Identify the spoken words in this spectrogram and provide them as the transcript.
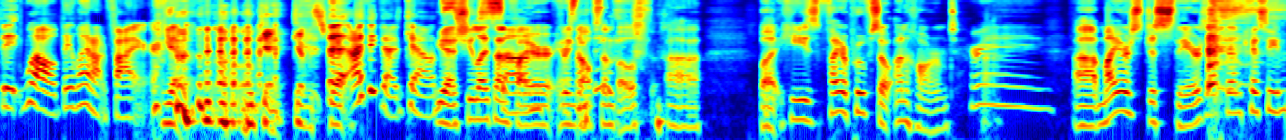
They well, they light on fire. Yeah. oh, okay. Chemistry. That- I think that counts. Yeah, she lights on some fire for and engulfs them both. Uh, but he's fireproof, so unharmed. Hooray! Uh, Myers just stares at them kissing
